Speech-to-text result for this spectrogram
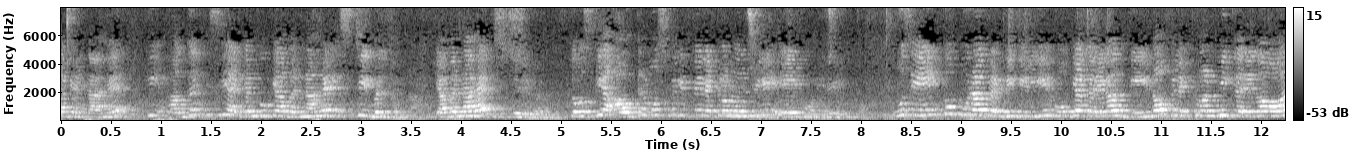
क्या कहता है कि अगर किसी आइटम को क्या बनना है? स्टेबल बनना। क्या बनना है? स्टेबल तो उसके आउटर मोस्ट में कितने इलेक्ट्रॉन होने चाहिए? एक होने चाहिए। उस एक को पूरा करने के लिए वो क्या करेगा? गेन ऑफ़ इलेक्ट्रॉन भी करेगा और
